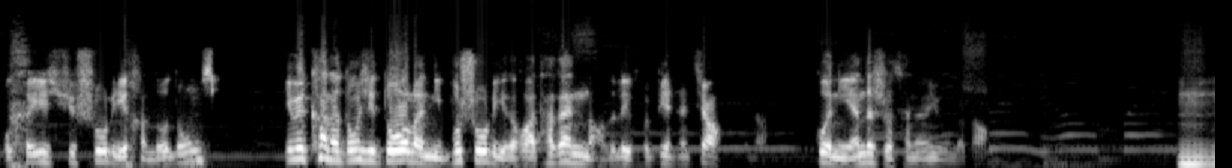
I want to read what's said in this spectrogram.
我可以去梳理很多东西。因为看的东西多了，你不梳理的话，它在脑子里会变成浆糊的。过年的时候才能用得到。嗯嗯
